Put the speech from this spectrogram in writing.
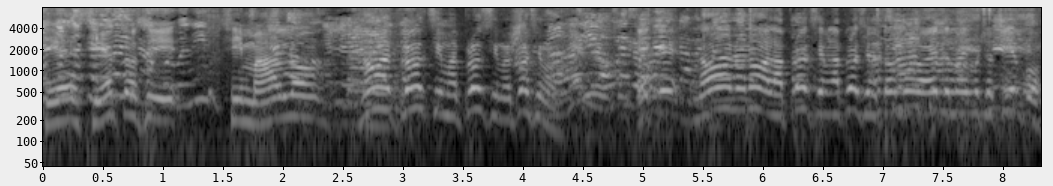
Sí, cuentas es cierto, venir. si Marlon. No, el próximo, el próximo, el próximo. Es que, no, no, no, a la próxima, a la próxima. De todos modos, esto no hay mucho tiempo.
